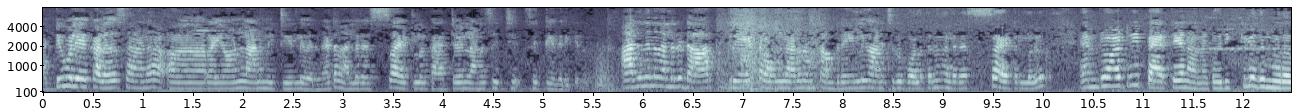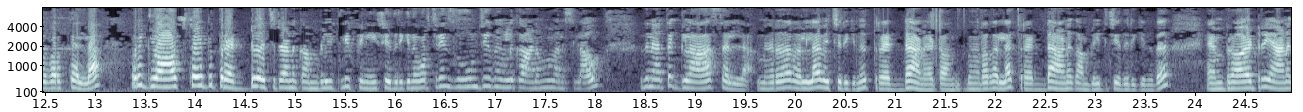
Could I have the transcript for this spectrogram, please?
അടിപൊളിയ കളേഴ്സ് ആണ് റയോണിലാണ് മെറ്റീരിയൽ വരുന്നത് കേട്ടോ. നല്ല രസമായിട്ടുള്ള പാറ്റേണിലാണ് സെറ്റ് ചെയ്തിരിക്കുന്നത്. ആദ്യം തന്നെ നല്ലൊരു ഡാർക്ക് ഗ്രേ ടോണിലാണ് നമ്മൾ കമ്പനിയിൽ കാണിച്ചതുപോലെ തന്നെ നല്ല രസമായിട്ടുള്ളൊരു എംബ്രോയിഡറി പാറ്റേൺ ആണ് കേട്ടോ. ഒരിക്കലും ഇത് മിറർ വർക്ക് അല്ല. ഒരു ഗ്ലാസ് ടൈപ്പ് ത്രെഡ് വെച്ചിട്ടാണ് കംപ്ലീറ്റ്ലി ഫിനിഷ് ചെയ്തിരിക്കുന്നത്. കുറച്ചുകൂടി സൂം ചെയ്ത് നിങ്ങൾ കാണുമ്പോൾ മനസ്സിലാവും. ഇതിനകത്ത് ഗ്ലാസ് അല്ല മിറർ അല്ല വെച്ചിരിക്കുന്നത് ത്രെഡ് ആണ് കേട്ടോ. മിറർ അല്ല ത്രെഡ് ആണ് കംപ്ലീറ്റ് ചെയ്തിരിക്കുന്നത്. എംബ്രോയിഡറി ആണ്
